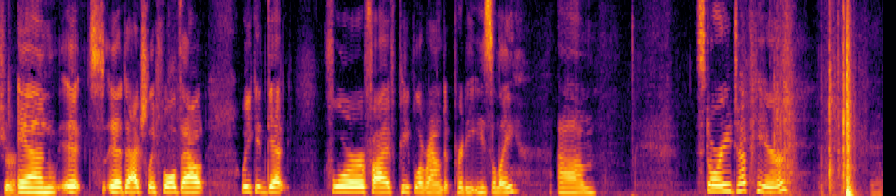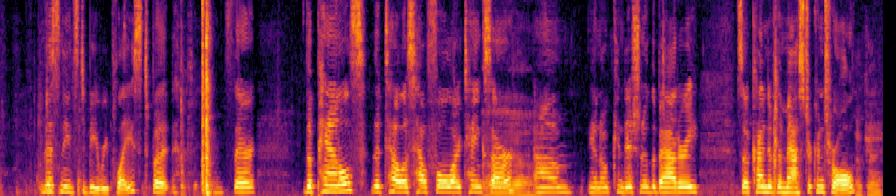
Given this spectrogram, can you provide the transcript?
Sure. And it's it actually folds out. We could get four or five people around it pretty easily. Um, storage up here. This needs to be replaced, but it's there. The panels that tell us how full our tanks Oh, are, yeah. um, you know, condition of the battery. So kind of the master control. Okay.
